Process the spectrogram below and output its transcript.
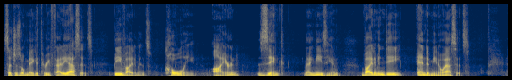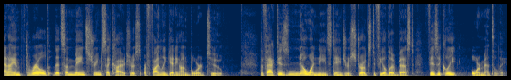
such as omega 3 fatty acids, B vitamins, choline, iron, zinc, magnesium, vitamin D, and amino acids. And I am thrilled that some mainstream psychiatrists are finally getting on board too. The fact is, no one needs dangerous drugs to feel their best physically or mentally.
